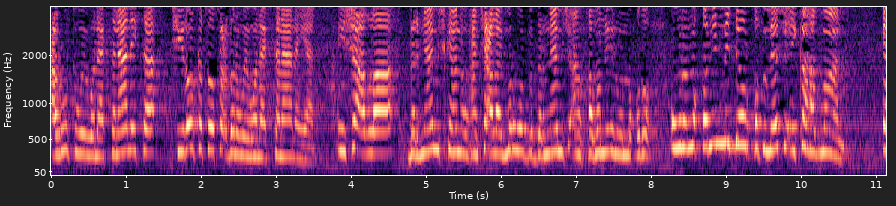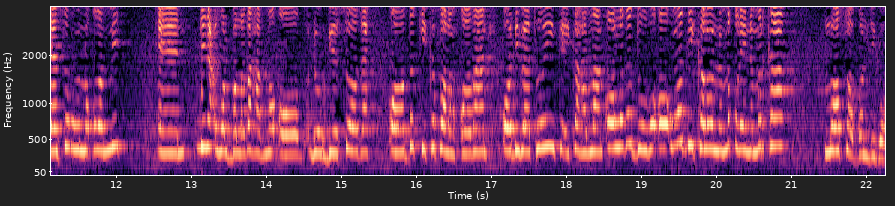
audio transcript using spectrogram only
carruurtu way wanaagsanaanaysaa jiilalka soo socdana way wanaagsanaanayaan. Insha allah barnaamijkaana waxaan jeclahay mar walba barnaamij aan qabanno inuu noqdo. Uuna noqonin mid dhowr qof meesha ay ka hadlaan eese uu noqdo mid dhinac walba laga hadlo oo dhowrgeesooda oo dadkii ka falanqoodaan oo dhibaatooyinka ay ka hadlaan oo laga duubo oo ummaddii kaleona maqlayna markaa loo soo bandhigo.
